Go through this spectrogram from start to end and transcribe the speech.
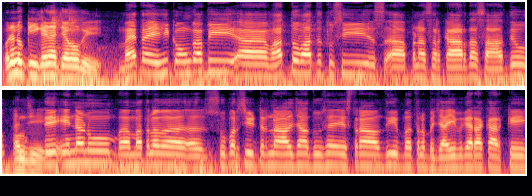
ਉਹਨਾਂ ਨੂੰ ਕੀ ਕਹਿਣਾ ਚਾਹੋਗੇ ਜੀ? ਮੈਂ ਤਾਂ ਇਹੀ ਕਹੂੰਗਾ ਵੀ ਵੱਧ ਤੋਂ ਵੱਧ ਤੁਸੀਂ ਆਪਣਾ ਸਰਕਾਰ ਦਾ ਸਾਥ ਦਿਓ। ਤੇ ਇਹਨਾਂ ਨੂੰ ਮਤਲਬ ਸੁਪਰ ਸੀਡਰ ਨਾਲ ਜਾਂ ਦੂਸਰੇ ਇਸ ਤਰ੍ਹਾਂ ਦੀ ਮਤਲਬ ਬਜਾਈ ਵਗੈਰਾ ਕਰਕੇ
